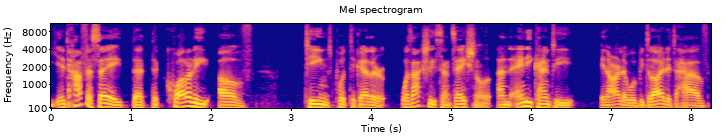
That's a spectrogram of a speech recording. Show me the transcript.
you'd have to say that the quality of teams put together was actually sensational. And any county in Ireland would be delighted to have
